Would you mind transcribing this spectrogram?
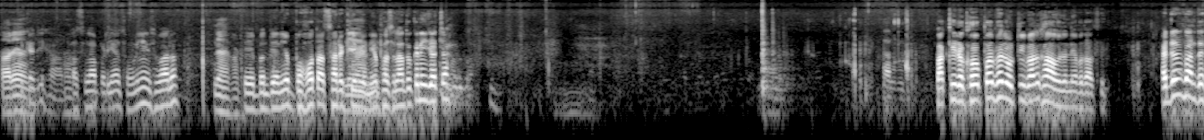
ਸਾਰਿਆਂ ਠੀਕ ਹੈ ਜੀ? ਹਾਂ ਫਸਲਾਂ ਬੜੀਆਂ ਸੋਹਣੀਆਂ ਇਸ ਵਾਰ। ਲੈ ਫੜ। ਤੇ ਬੰਦਿਆਂ ਦੀਆਂ ਬਹੁਤ ਆਸਾਂ ਰੱਖੀਆਂ ਹੋਈਆਂ ਨੇ। ਫਸਲਾਂ ਤੋਂ ਕਿ ਨਹੀਂ ਚਾਚਾ। ਬਾਕੀ ਰੱਖੋ ਉੱਪਰ ਫਿਰ ਰੋਟੀ ਬਾਅਦ ਖਾ ਹੋ ਜਾਂਦੇ ਆ ਪਤਾਸੇ ਇੱਧਰ ਵੀ ਬਣਦੇ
